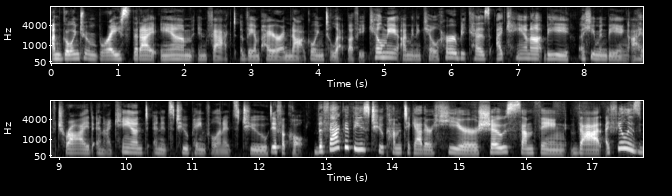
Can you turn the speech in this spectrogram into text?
I'm going to embrace that I am, in fact, a vampire. I'm not going to let Buffy kill me. I'm going to kill her because I cannot be a human being. I have tried and I can't, and it's too painful and it's too difficult. The fact that these two come together here shows something that I feel is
